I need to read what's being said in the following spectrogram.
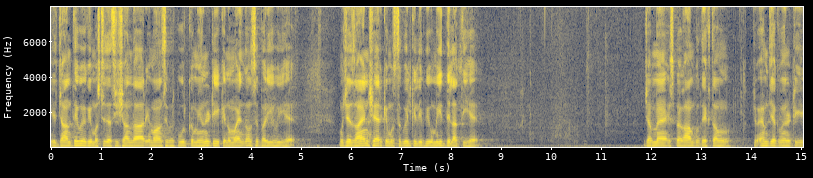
یہ جانتے ہوئے کہ مسجد ایسی شاندار ایمان سے بھرپور کمیونٹی کے نمائندوں سے بھری ہوئی ہے، مجھے زائن شہر کے مستقبل کے لیے بھی امید دلاتی ہے۔ جب میں اس پیغام کو دیکھتا ہوں جو احمدیہ کمیونٹی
